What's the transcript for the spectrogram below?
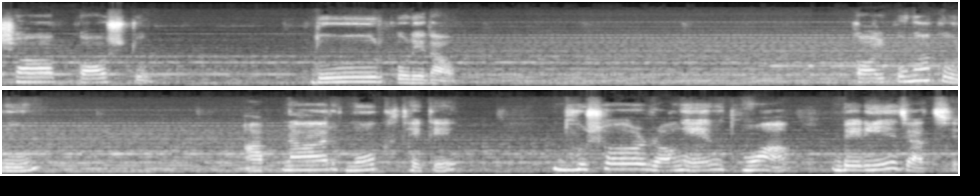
সব কষ্ট দূর করে দাও। কল্পনা করুন, আপনার মুখ থেকে ধূসর রঙের ধোঁয়া বেরিয়ে যাচ্ছে।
